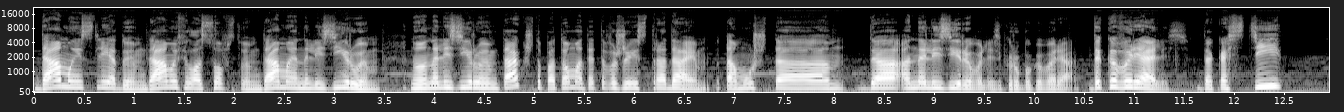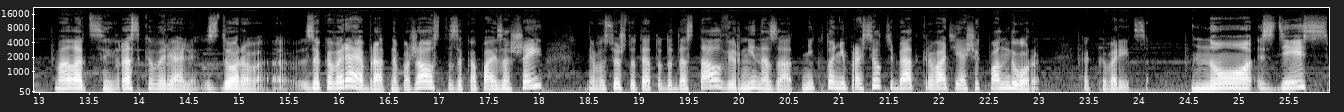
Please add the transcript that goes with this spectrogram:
Да, мы исследуем, да, мы философствуем, да, мы анализируем, но анализируем так, что потом от этого же и страдаем. Потому что, да, анализировались, грубо говоря, доковырялись до кости, молодцы, расковыряли, здорово. Э, заковыряй обратно, пожалуйста, закопай за шею, все, что ты оттуда достал, верни назад. Никто не просил тебя открывать ящик Пандоры, как говорится. Но здесь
